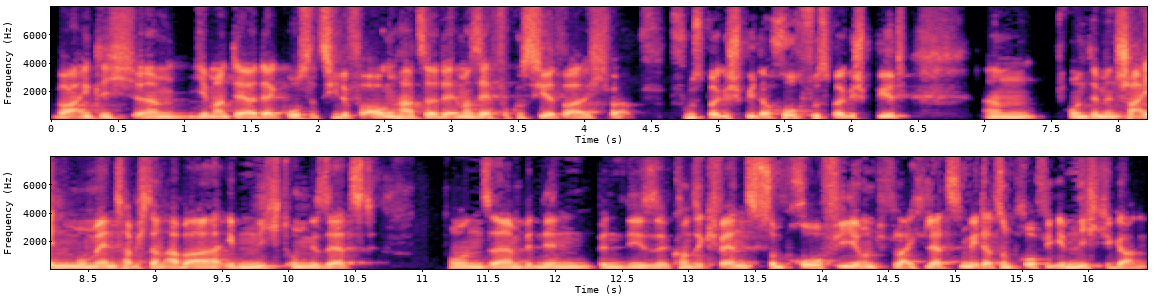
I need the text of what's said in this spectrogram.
war eigentlich ähm, jemand, der, der große Ziele vor Augen hatte, der immer sehr fokussiert war. Ich war Fußball gespielt, auch Hochfußball gespielt. Und im entscheidenden Moment habe ich dann aber eben nicht umgesetzt und ähm, bin, den, bin diese Konsequenz zum Profi und vielleicht die letzten Meter zum Profi eben nicht gegangen.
